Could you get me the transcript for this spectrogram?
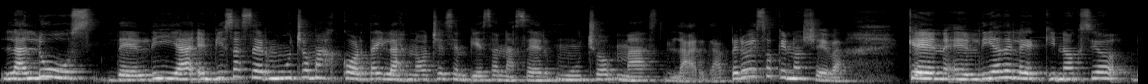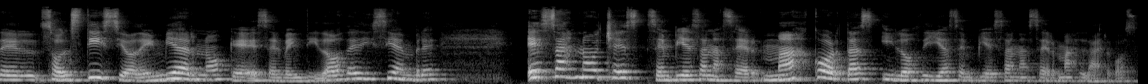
la luz del día empieza a ser mucho más corta y las noches empiezan a ser mucho más largas. Pero eso que nos lleva que en el día del equinoccio del solsticio de invierno, que es el 22 de diciembre, esas noches se empiezan a hacer más cortas y los días empiezan a ser más largos.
